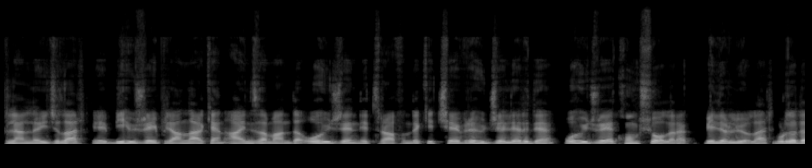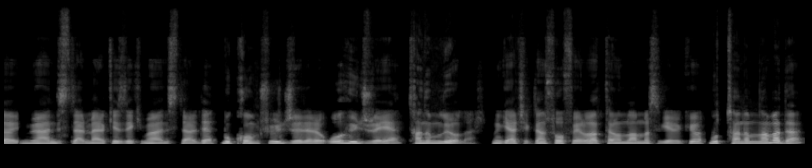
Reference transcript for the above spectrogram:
Planlayıcılar e, bir hücreyi planlarken aynı zamanda o hücrenin etrafındaki çevre hücreleri de o hücreye komşu olarak belirliyorlar. Burada da mühendisler, merkezdeki mühendisler de bu komşu hücreleri o hücreye tanımlıyorlar. Gerçekten software olarak tanımlanması gerekiyor. Bu tanımlama da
